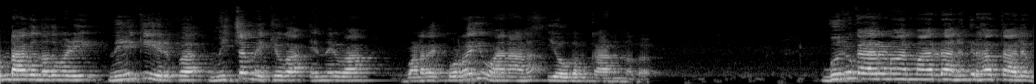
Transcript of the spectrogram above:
ഉണ്ടാകുന്നത് വഴി നീക്കിയിരുപ്പ് മിച്ചം വയ്ക്കുക എന്നിവ വളരെ കുറയുവാനാണ് യോഗം കാണുന്നത്. ഗുരുകാരണവന്മാരുടെ അനുഗ്രഹത്താലും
